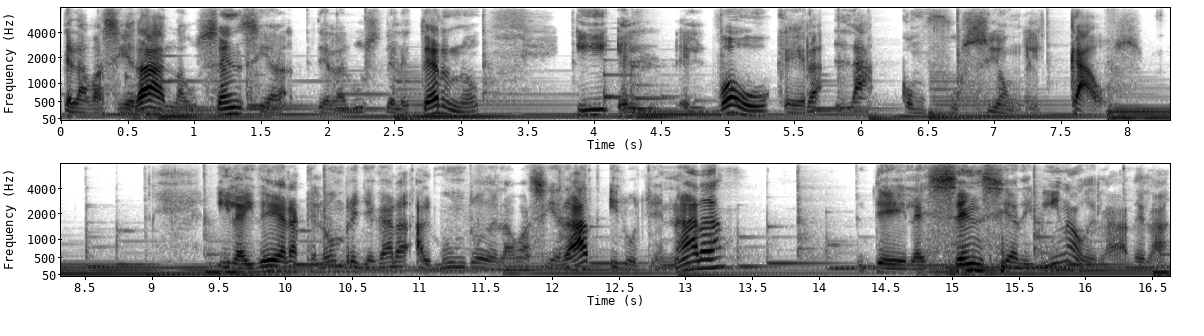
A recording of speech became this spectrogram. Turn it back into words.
de la vaciedad, la ausencia de la luz del eterno, y el, el Bou, que era la confusión, el caos. Y la idea era que el hombre llegara al mundo de la vaciedad y lo llenara de la esencia divina o de la, de la,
